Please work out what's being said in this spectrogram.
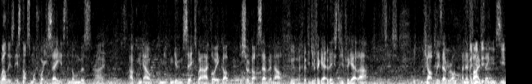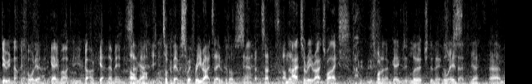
well, it's, it's not so much what you say; it's the numbers. Right. How come, how come you can give him six when I thought he got he should have got seven out? Did you forget this? Did you forget that? It's can't please everyone. And then And five you do, things. You're doing that before the end of the game, aren't you? You've got to get them in. oh yeah, off. it took a bit of a swift rewrite today because I was Yeah. sad on the. I had to rewrite twice. It's one of them games. It lurched, didn't it? well, it is. said. Yeah. Um,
